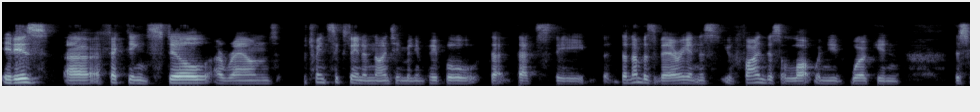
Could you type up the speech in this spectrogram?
it is uh, affecting still around between 16 and 19 million people. That that's the the numbers vary, and this you find this a lot when you work in this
